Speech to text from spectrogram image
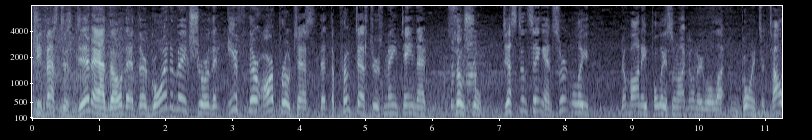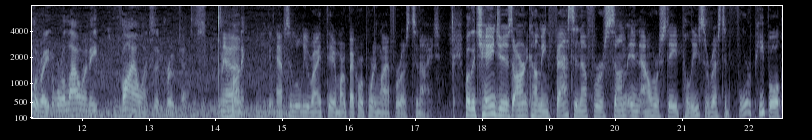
Chief Estes did add, though, that they're going to make sure that if there are protests, that the protesters maintain that social distancing, and certainly Damany police are not going to, going to tolerate or allow any violence at protests. Yeah, absolutely right there. Mark Becker reporting live for us tonight. Well, the changes aren't coming fast enough for some in our state. Police arrested four people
